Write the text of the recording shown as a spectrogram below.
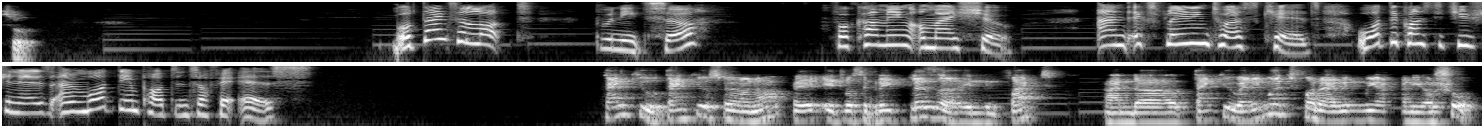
true. Well, thanks a lot, Puneet sir, for coming on my show and explaining to us kids what the Constitution is and what the importance of it is. Thank you. Thank you, Siyona. It was a great pleasure, in fact. And uh, thank you very much for having me on your show.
